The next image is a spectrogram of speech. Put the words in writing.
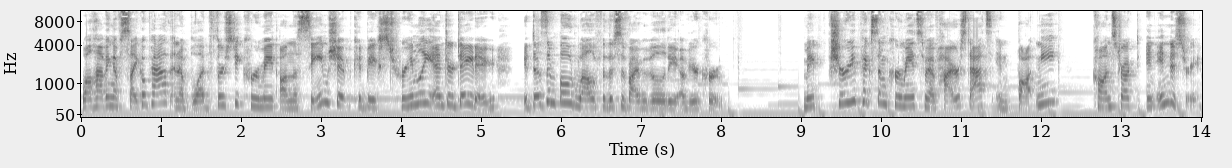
While having a psychopath and a bloodthirsty crewmate on the same ship could be extremely entertaining, it doesn't bode well for the survivability of your crew. Make sure you pick some crewmates who have higher stats in botany, construct, and industry.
